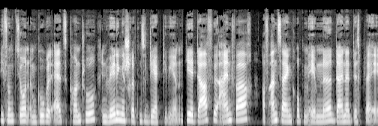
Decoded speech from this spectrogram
die Funktion im Google Ads Konto in wenigen Schritten zu deaktivieren. Gehe dafür einfach auf Anzeigengruppenebene deiner Display,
